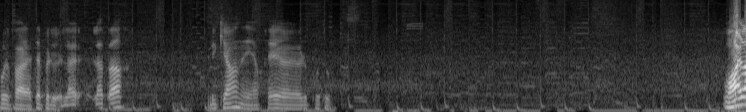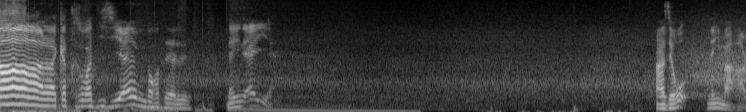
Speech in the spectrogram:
enfin, elle a tapé le, la, la barre, lucarne et après euh, le poteau. Voilà la 90ème, bordel. Ney ney. 1-0, Neymar.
